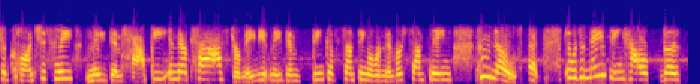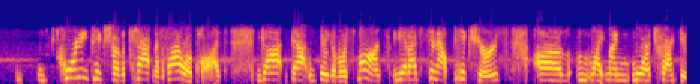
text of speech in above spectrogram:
subconsciously made them happy in their past or maybe it made them think of something or remember something. Who knows? But it was amazing how the corny picture of a cat in a flower pot got that big of a response. Yet I've sent out pictures of like my more attractive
